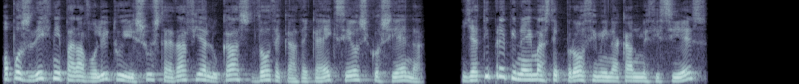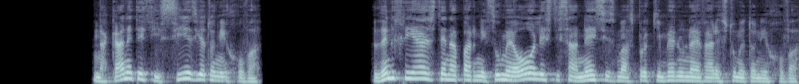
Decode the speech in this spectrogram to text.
Όπως δείχνει η παραβολή του Ιησού στα εδάφια Λουκάς 12, 16 έως 21, γιατί πρέπει να είμαστε πρόθυμοι να κάνουμε θυσίες; Να κάνετε θυσίες για τον Ιεχωβά. Δεν χρειάζεται να απαρνηθούμε όλες τις ανέσεις μας προκειμένου να ευαρεστούμε τον Ιεχωβά.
